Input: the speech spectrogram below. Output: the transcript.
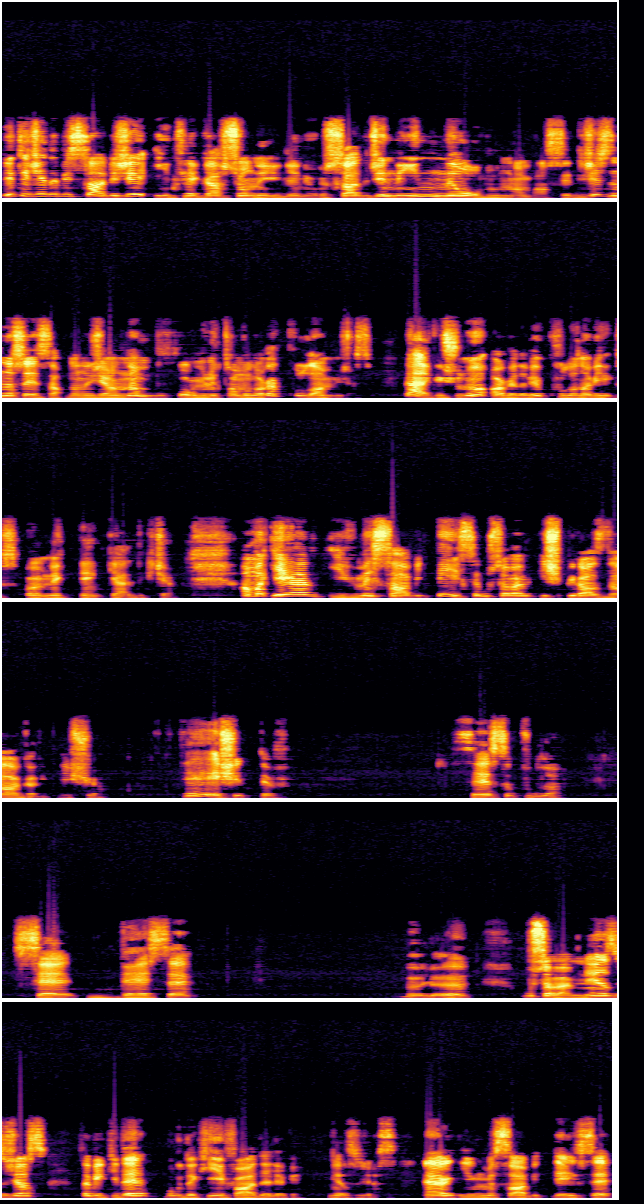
Neticede biz sadece integrasyonla ilgileniyoruz. Sadece neyin ne olduğundan bahsedeceğiz. Nasıl hesaplanacağından bu formülü tam olarak kullanmayacağız. Belki şunu arada bir kullanabiliriz. Örnek denk geldikçe. Ama eğer ivme sabit değilse bu sefer iş biraz daha garipleşiyor. T eşittir. S sıfırla S ds bölü. Bu sefer ne yazacağız? Tabii ki de buradaki ifadeleri yazacağız. Eğer ivme sabit değilse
